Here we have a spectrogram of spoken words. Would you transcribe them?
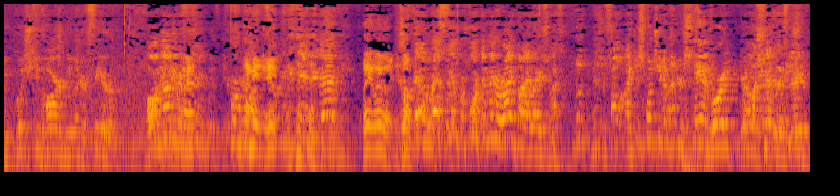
you push too hard and you interfere. Oh, I'm not you interfering. interfere For with- what? I mean, You can't do that. Wait, wait, wait. So, Okay, arrest him for Fourth Amendment right violation. Look, Mr. Fowler, I just want you to understand. Corey, you're on my shit list, dude.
